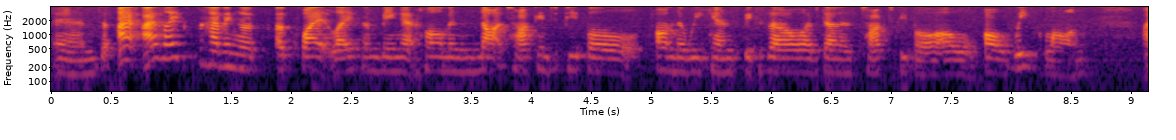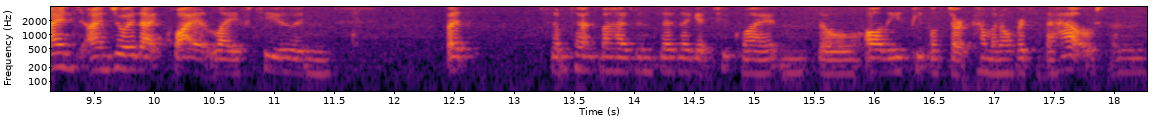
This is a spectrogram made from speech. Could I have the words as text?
and I, I like having a, a, quiet life and being at home and not talking to people on the weekends because all I've done is talk to people all, all week long. I, I enjoy that quiet life too. And but sometimes my husband says I get too quiet, and so all these people start coming over to the house, and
